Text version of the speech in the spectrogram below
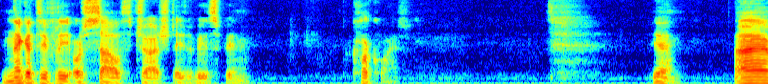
negatively or south charged it will spin clockwise. Yeah I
